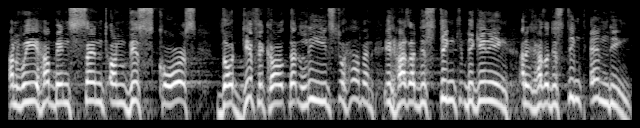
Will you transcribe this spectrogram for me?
and we have been sent on this course, though difficult, that leads to heaven. It has a distinct beginning and it has a distinct ending.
